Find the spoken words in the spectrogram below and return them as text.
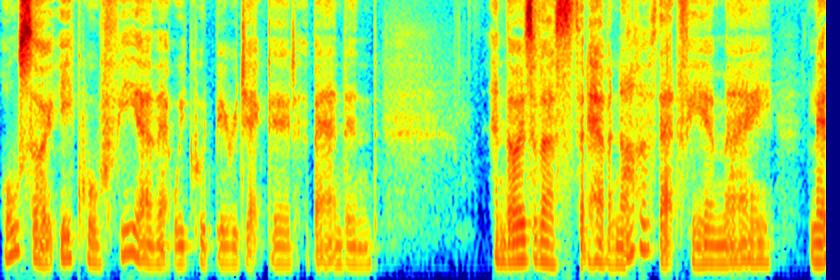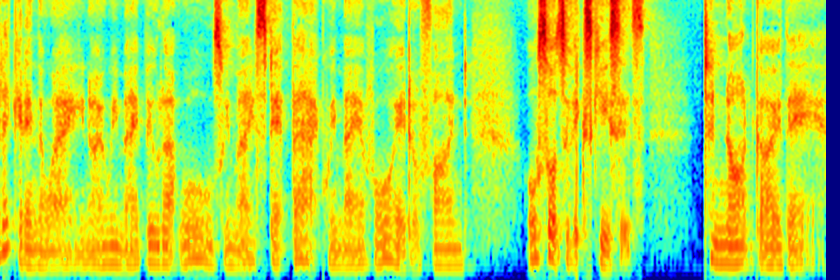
also equal fear that we could be rejected, abandoned. And those of us that have enough of that fear may let it get in the way. You know, we may build up walls, we may step back, we may avoid or find all sorts of excuses to not go there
